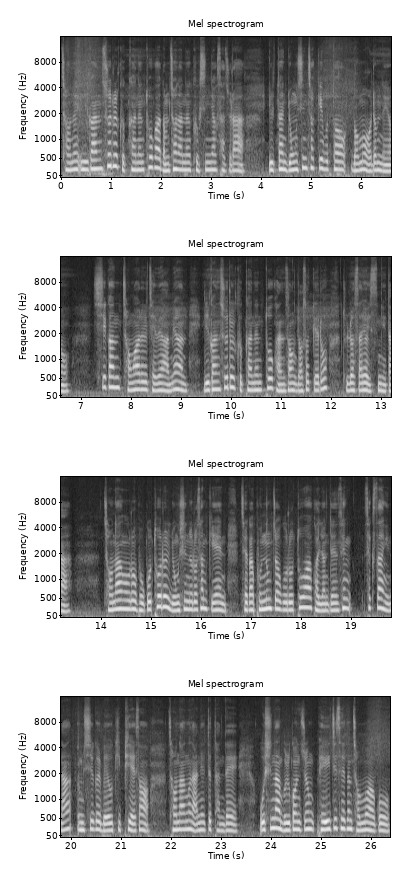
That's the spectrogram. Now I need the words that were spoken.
저는 일간 술을 극하는 토가 넘쳐나는 극신약 사주라 일단 용신 찾기부터 너무 어렵네요. 시간 정화를 제외하면 일간 술을 극하는 토 관성 6개로 둘러싸여 있습니다. 전황으로 보고 토를 용신으로 삼기엔 제가 본능적으로 토와 관련된 생- 색상이나 음식을 매우 기피해서 전황은 아닐 듯한데 옷이나 물건 중 베이지색은 전무하고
